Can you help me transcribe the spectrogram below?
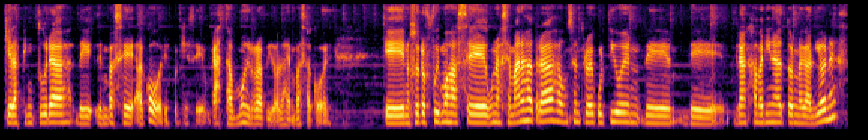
que las pinturas de, de envase a cobre, porque se gastan muy rápido las envases a cobre. Eh, nosotros fuimos hace unas semanas atrás a un centro de cultivo de, Granja Marina de Tornagaliones,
